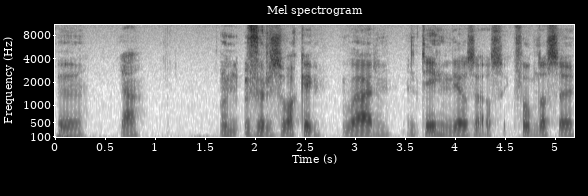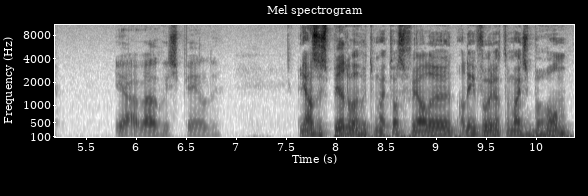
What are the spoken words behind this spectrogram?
eh, ja, een verzwakking waren. Integendeel zelfs. Ik vond dat ze ja, wel goed speelden. Ja, ze speelden wel goed, maar het was vooral... allee, voordat de match begon,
